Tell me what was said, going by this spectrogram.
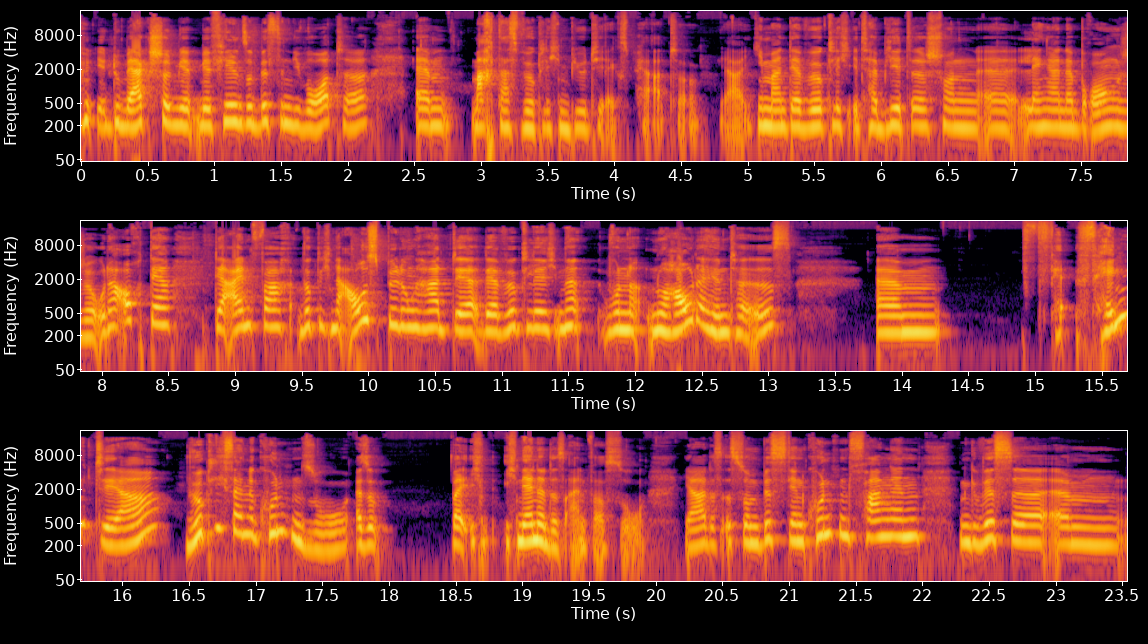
du, du, merkst schon, mir, mir fehlen so ein bisschen die Worte. Ähm, macht das wirklich ein Beauty-Experte? Ja, jemand, der wirklich etabliert ist, schon äh, länger in der Branche oder auch der, der einfach wirklich eine Ausbildung hat, der, der wirklich, ne, wo Know-how dahinter ist, ähm, fängt der wirklich seine Kunden so? Also weil ich, ich nenne das einfach so. Ja, das ist so ein bisschen Kundenfangen, eine gewisse ähm,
